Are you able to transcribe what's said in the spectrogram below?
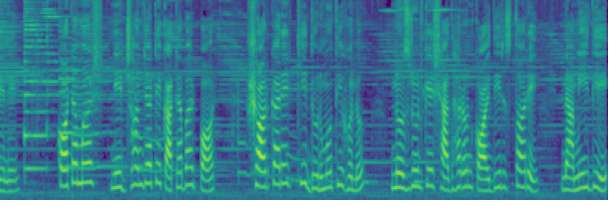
জেলে। কটা মাস নির্ঝঞ্ঝাটে কাটাবার পর সরকারের কি দুর্মতি হল নজরুলকে সাধারণ কয়েদির স্তরে নামিয়ে দিয়ে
